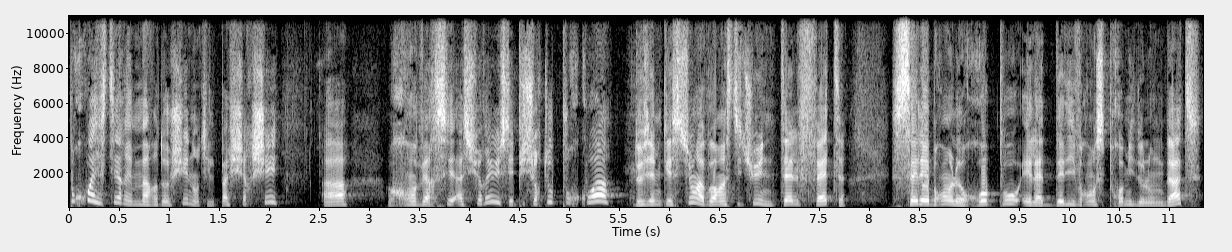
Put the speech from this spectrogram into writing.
Pourquoi Esther et Mardoché n'ont-ils pas cherché à renverser Assuréus Et puis surtout, pourquoi, deuxième question, avoir institué une telle fête célébrant le repos et la délivrance promis de longue date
